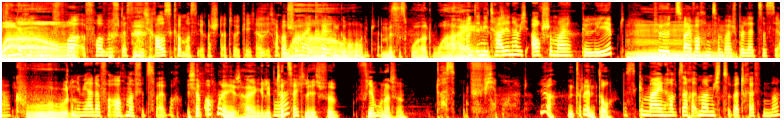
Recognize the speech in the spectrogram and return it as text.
Wow. vor, dass sie nicht rauskommen aus ihrer Stadt, wirklich. Also ich habe auch schon mal in Köln gewohnt. Ja. Mrs. Worldwide. Und in Italien habe ich auch schon mal gelebt. Für zwei Wochen zum Beispiel letztes Jahr. Und Cool. im Jahr davor auch mal für zwei Wochen. Ich habe auch mal in Italien gelebt, Ja? tatsächlich, für vier Monate. Du hast vier Monate. Ja, in Trento. Das ist gemein. Hauptsache immer mich zu übertreffen, ne?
